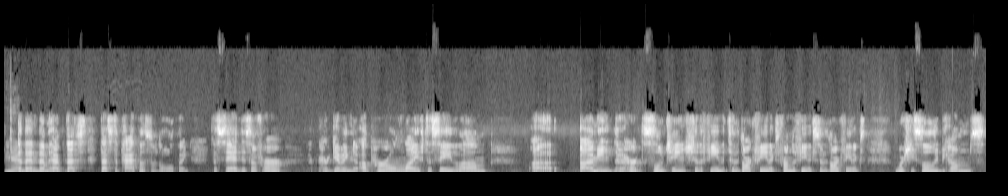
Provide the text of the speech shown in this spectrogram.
Yeah. and then them have that's that's the pathos of the whole thing the sadness of her her giving up her own life to save um uh I mean, her slow change to the phoenix, to the dark phoenix, from the phoenix to the dark phoenix, where she slowly becomes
